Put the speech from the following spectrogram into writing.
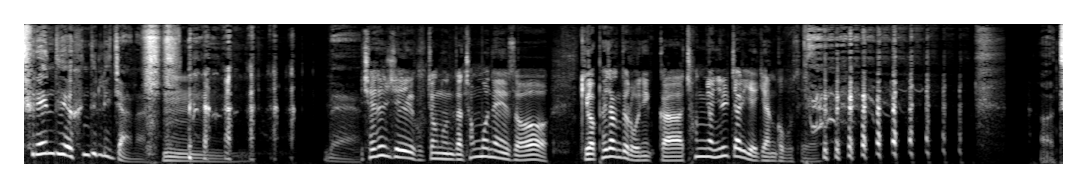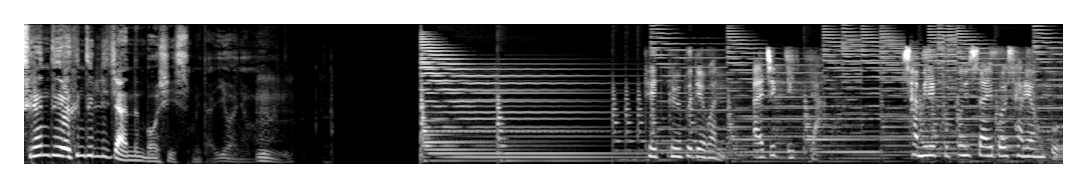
트렌드에 흔들리지 않아요. 음. 네. 최순실 국정농단 청문회에서 기업 회장들 오니까 청년 일자리 얘기한 거 보세요. 어, 트렌드에 흔들리지 않는 멋이 있습니다. 이완영. 음. 댓글 부대원 아직 있다. 3일 국군 사이버 사령부.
